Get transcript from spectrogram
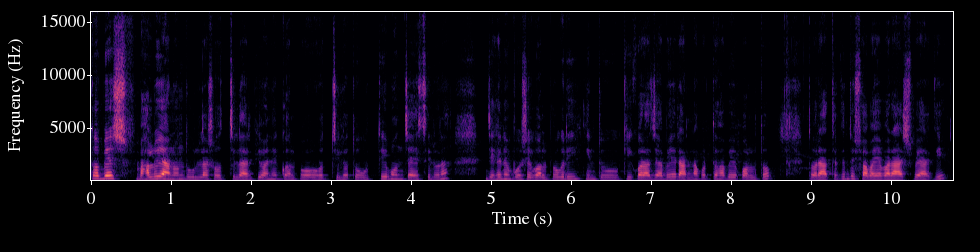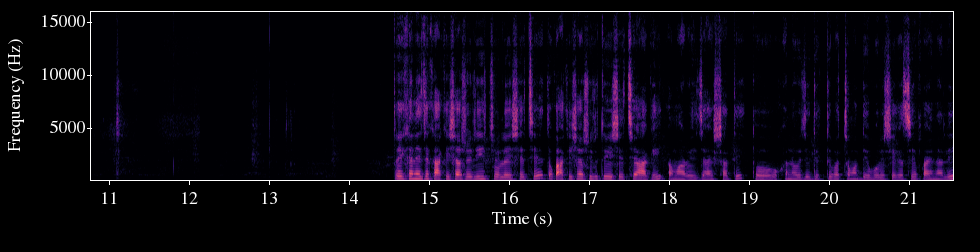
তো বেশ ভালোই আনন্দ, উল্লাস হচ্ছিল আর কি। অনেক গল্প হচ্ছিল, তো উঠতেই মন চাইছিল না। যেখানে বসে গল্প করি, কিন্তু কি করা যাবে, রান্না করতে হবে বলতো। তো রাতে কিন্তু সবাই আবার আসবে আর কি। তো এখানে যে কাকি শাশুড়ি চলে এসেছে, তো কাকি শাশুড়ি তো এসেছে আগেই আমার ওই জায়ের সাথে। তো ওখানে ওই যে দেখতে পাচ্ছ, আমার দেবর এসে গেছে ফাইনালি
